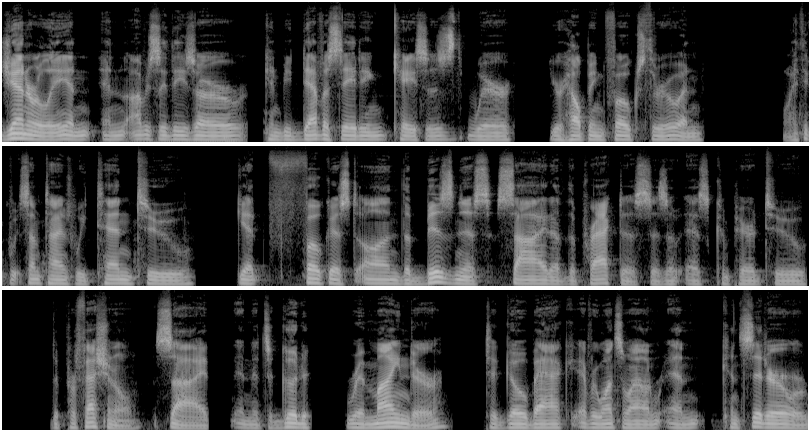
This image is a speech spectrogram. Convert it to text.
generally, and, and obviously these are can be devastating cases where you're helping folks through. And I think sometimes we tend to get focused on the business side of the practice as a, as compared to the professional side. And it's a good reminder to go back every once in a while and consider or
